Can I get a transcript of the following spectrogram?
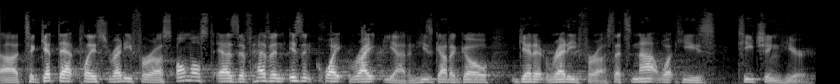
uh, to get that place ready for us, almost as if heaven isn't quite right yet and he's got to go get it ready for us. That's not what he's teaching here.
